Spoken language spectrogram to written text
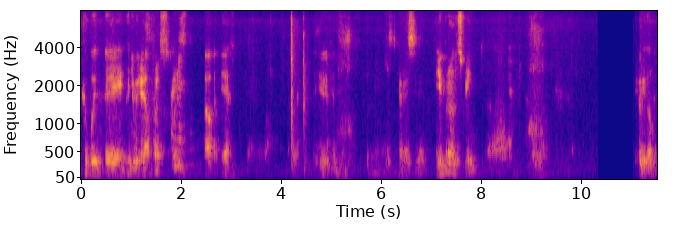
Could we, uh, could you read it out for us? Ernesto. Oh, yeah. If you- if- Can I see it? Can you put it on the screen? Here we go.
